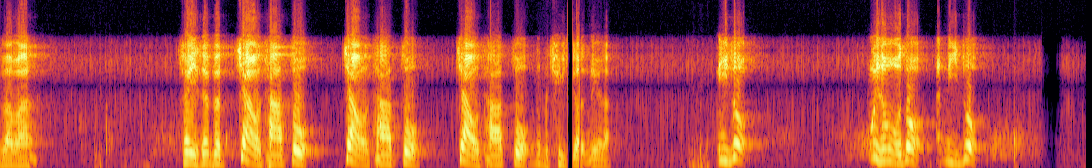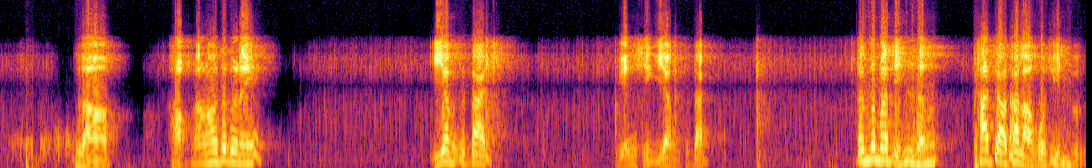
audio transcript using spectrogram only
知道吗？所以这个叫他做，叫他做，叫他做，那个去就省略了。你做，为什么我做？你做，知道吗？好，然后这个呢，一样是带，原型一样是带，但是把解释成他叫他老婆去死，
